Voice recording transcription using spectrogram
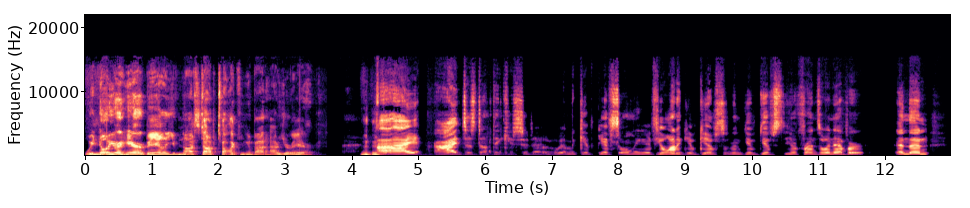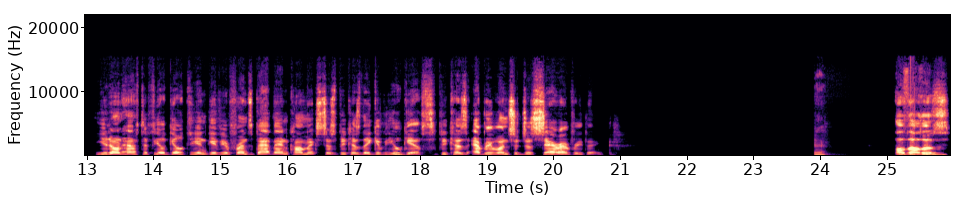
we know you're here, Bayley. You've not stopped talking about how you're here. I I just don't think you should uh, I mean, give gifts only if you want to give gifts, and then give gifts to your friends whenever, and then you don't have to feel guilty and give your friends Batman comics just because they give you gifts. Because everyone should just share everything. Yeah. Although those,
